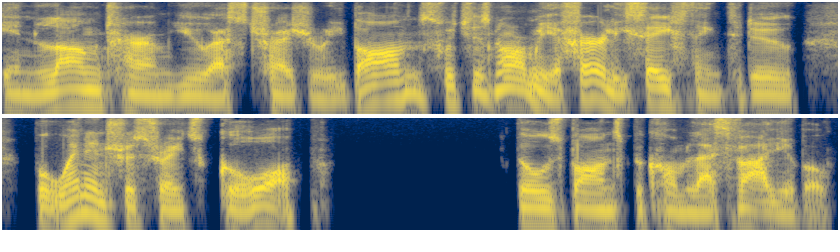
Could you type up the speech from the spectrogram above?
in long term US Treasury bonds, which is normally a fairly safe thing to do. But when interest rates go up, those bonds become less valuable.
